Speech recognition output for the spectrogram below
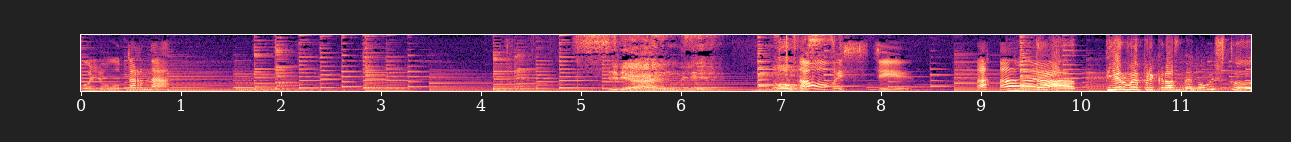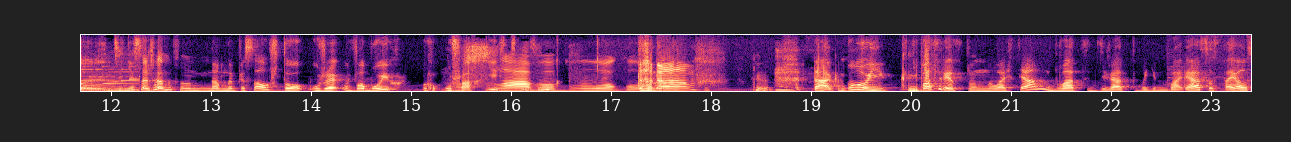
культурно. Сериальные новости. Новости. Да, первая прекрасная новость, что Денис Альшанов нам написал, что уже в обоих ушах Ну, есть Слава звук. богу. Та-дам! Так, ну и к непосредственным новостям. 29 января состоялась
